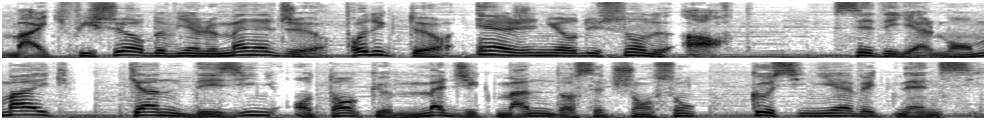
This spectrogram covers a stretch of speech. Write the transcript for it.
Mike Fisher devient le manager, producteur et ingénieur du son de Hart. C'est également Mike qu'Anne désigne en tant que Magic Man dans cette chanson co-signée avec Nancy.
